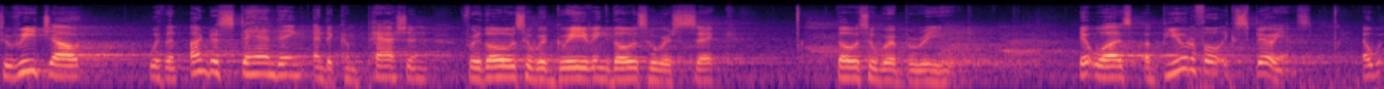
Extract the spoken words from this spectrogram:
to reach out with an understanding and a compassion for those who were grieving, those who were sick, those who were bereaved. It was a beautiful experience. And we,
